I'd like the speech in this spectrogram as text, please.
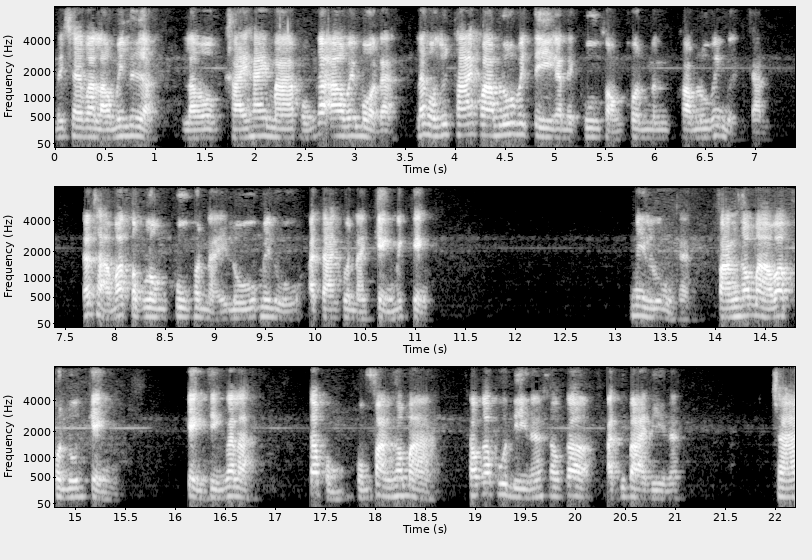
ไม่ใช่ว่าเราไม่เลือก เราใครให้มา ผมก็เอาไปหมดอะ แล้วผลสุดท้ายความรู้ไปตีกันในครูสองคนมันความรู้ไม่เหมือนกัน แล้วถามว่าตกลงครูคนไหนรู้ไม่รู้ อาจารย์คนไหนเก่งไม่เก่ง ไม่รู้เหมือนกัน ฟังเขามาว่าคนนู้นเก่ง เก่งจริงก็ล่ะ ถ้าผมผมฟังเขามา เขาก็พูดดีนะเขาก็อธิบายดีนะ ใช่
